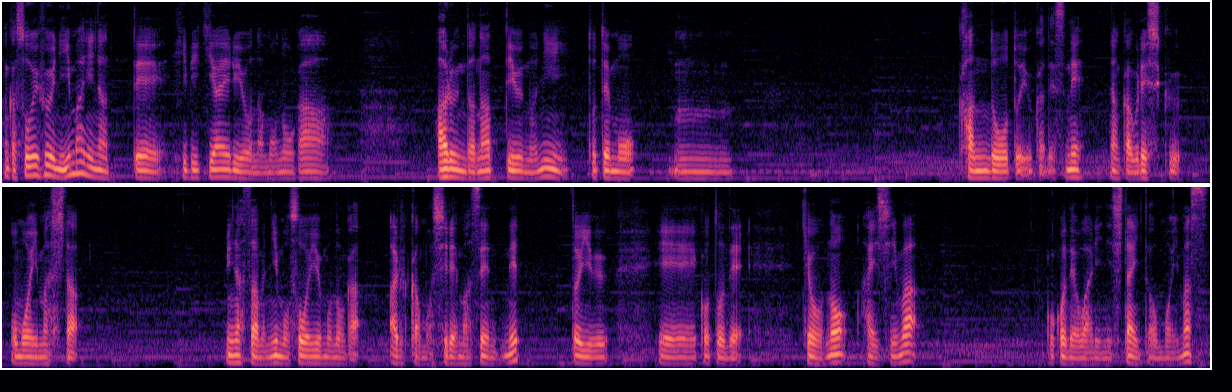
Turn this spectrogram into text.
なんかそういうふうに今になって響き合えるようなものがあるんだなっていうのにとてもうん感動というかですねなんか嬉しく思いました。皆様にもそういうものがあるかもしれませんね。という、えー、ことで今日の配信はここで終わりにしたいと思います、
